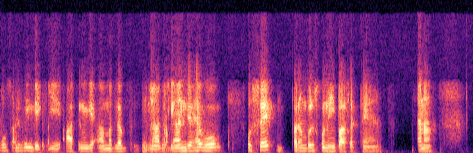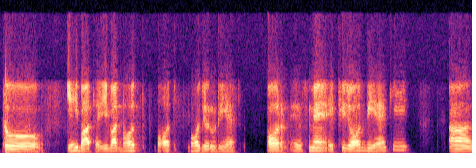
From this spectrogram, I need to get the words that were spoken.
वो समझेंगे कि आत्म मतलब दुनियावी ज्ञान जो है वो उससे परम पुरुष को नहीं पा सकते हैं है ना? तो यही बात है ये बात बहुत बहुत बहुत ज़रूरी है। और इसमें एक चीज़ और भी है कि आ,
